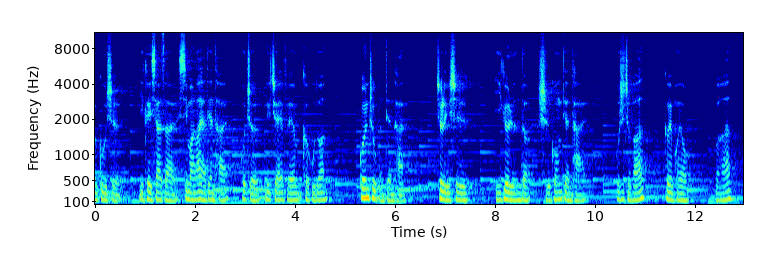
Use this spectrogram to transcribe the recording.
故事，你可以下载喜马拉雅电台或者荔枝 FM 客户端，关注本电台。这里是一个人的时光电台，我是芷凡，各位朋友，晚安。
